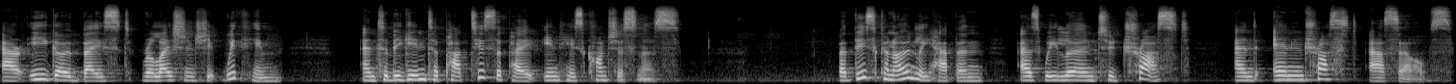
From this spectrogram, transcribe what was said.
our ego based relationship with Him, and to begin to participate in His consciousness. But this can only happen as we learn to trust and entrust ourselves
